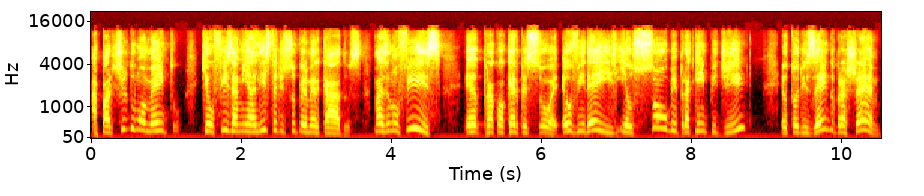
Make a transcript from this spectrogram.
A partir do momento que eu fiz a minha lista de supermercados, mas eu não fiz eh, para qualquer pessoa, eu virei e eu soube para quem pedir, eu estou dizendo para Hashem,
